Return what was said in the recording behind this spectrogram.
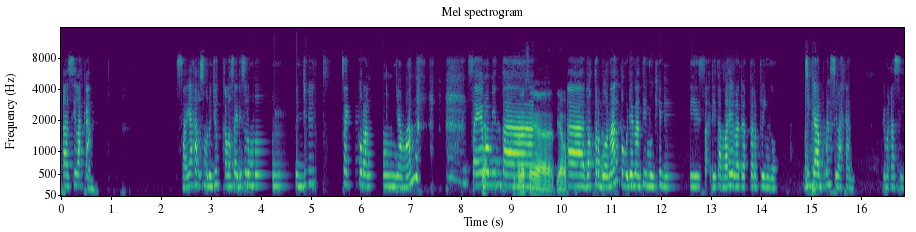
Uh, silahkan saya harus menunjuk kalau saya disuruh menunjuk saya kurang nyaman. Saya ya, meminta saya jawab. Uh, dokter Bonar kemudian nanti mungkin ditambahi oleh dokter Pringgo. Jika benar silahkan terima kasih.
